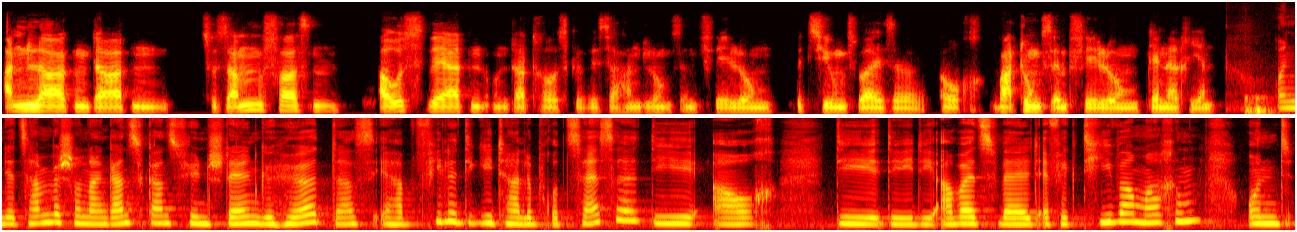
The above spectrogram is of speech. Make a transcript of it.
Anlagendaten zusammenfassen, auswerten und daraus gewisse Handlungsempfehlungen beziehungsweise auch Wartungsempfehlungen generieren. Und jetzt haben wir schon an ganz, ganz vielen Stellen gehört, dass ihr habt viele digitale Prozesse, die auch die, die, die Arbeitswelt effektiver machen. Und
